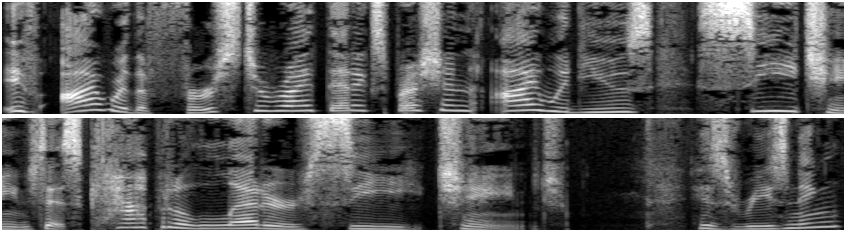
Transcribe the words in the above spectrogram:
If I were the first to write that expression, I would use sea change. That's capital letter C change. His reasoning?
